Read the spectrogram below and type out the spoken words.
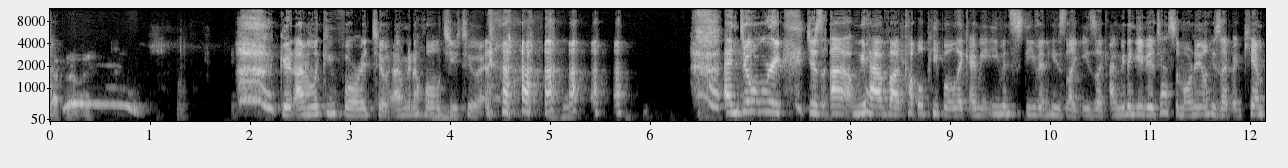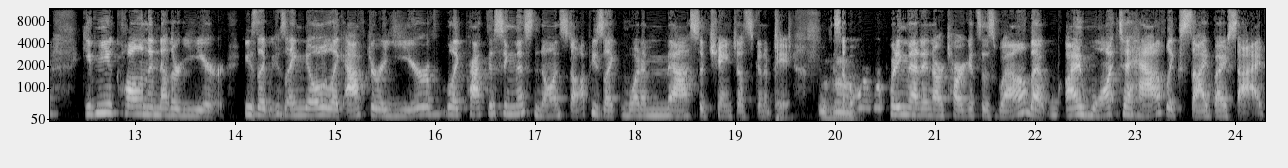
definitely. Good. I'm looking forward to it. I'm going to hold you to it. Mm-hmm. and don't worry. Just uh, we have a couple people. Like I mean, even Steven, He's like, he's like, I'm going to give you a testimonial. He's like, but Kim, give me a call in another year. He's like, because I know like after a year of like practicing this nonstop, he's like, what a massive change that's going to be. So Mhm. we're, we're putting that in our targets as well. That I want to have like side by side.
